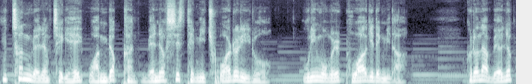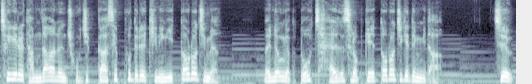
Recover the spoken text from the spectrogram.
후천 면역 체계의 완벽한 면역 시스템이 조화를 이루어 우리 몸을 보호하게 됩니다. 그러나 면역 체계를 담당하는 조직과 세포들의 기능이 떨어지면 면역력도 자연스럽게 떨어지게 됩니다. 즉,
